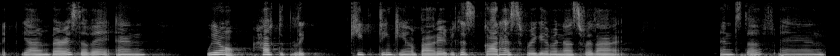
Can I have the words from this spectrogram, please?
like yeah embarrassed of it, and we don't have to like keep thinking about it because God has forgiven us for that and stuff. And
